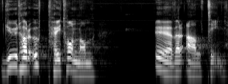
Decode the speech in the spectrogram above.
Gud har upphöjt honom över allting.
